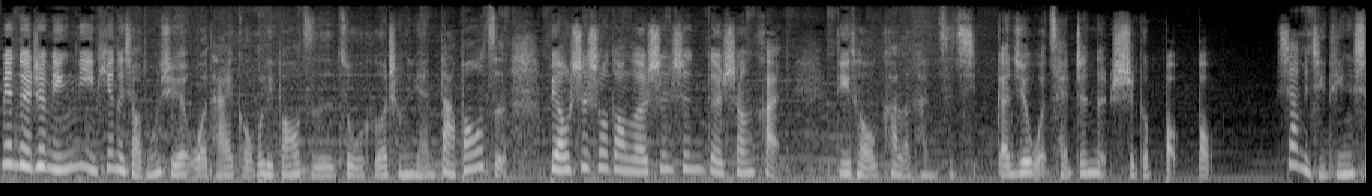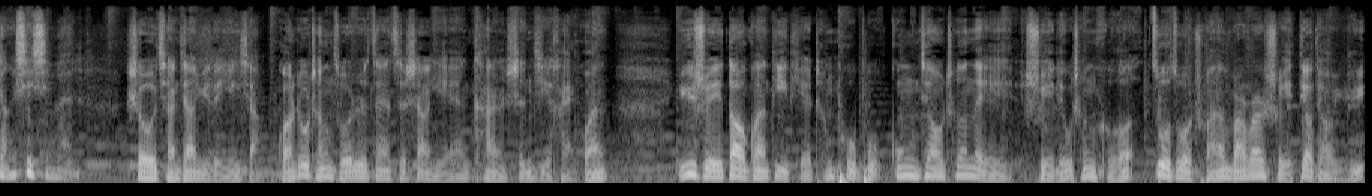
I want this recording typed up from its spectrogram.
面对这名逆天的小同学，我台狗不理包子组合成员大包子表示受到了深深的伤害，低头看了看自己，感觉我才真的是个宝宝。下面请听详细新闻。受强降雨的影响，广州城昨日再次上演看神奇海关。雨水倒灌地铁成瀑布，公交车内水流成河，坐坐船玩玩水钓钓鱼，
